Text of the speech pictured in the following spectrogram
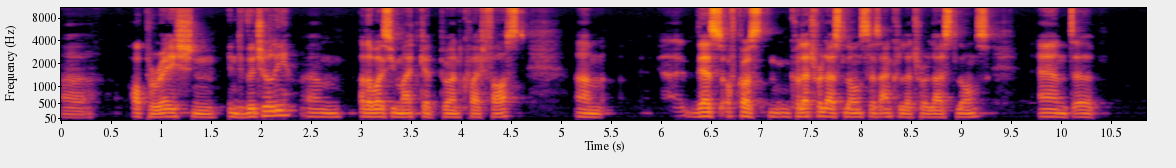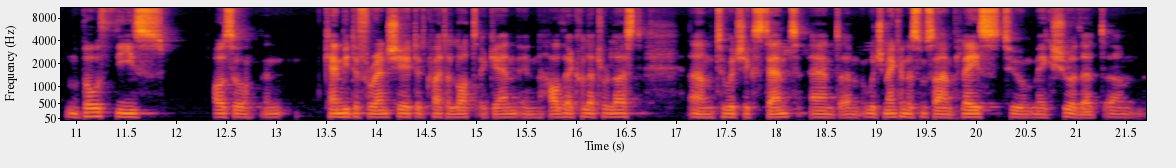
uh, operation individually. Um, otherwise, you might get burned quite fast. Um, there's, of course, collateralized loans, there's uncollateralized loans, and uh, both these also can be differentiated quite a lot again in how they're collateralized, um, to which extent, and um, which mechanisms are in place to make sure that um,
